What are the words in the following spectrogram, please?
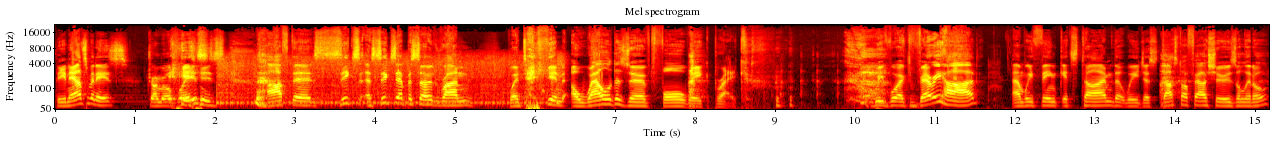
The announcement is drum roll please. is after six a six episode run, we're taking a well deserved four week break. We've worked very hard and we think it's time that we just dust off our shoes a little.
